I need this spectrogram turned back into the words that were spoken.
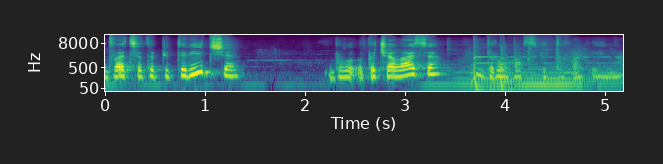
25-річчя, почалася Друга світова війна.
